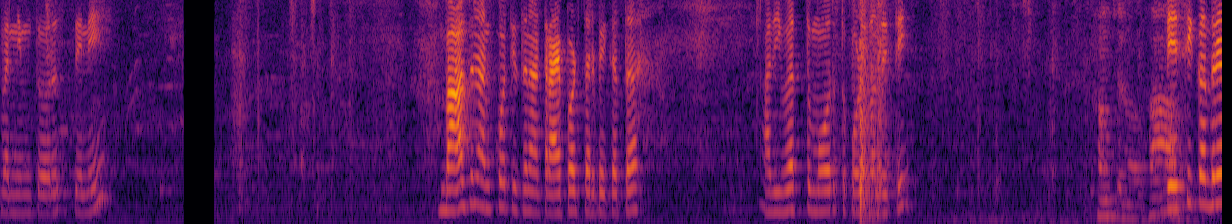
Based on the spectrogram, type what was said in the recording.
ಬನ್ನಿ, ನಿಮ್ಗೆ ತೋರಿಸ್ತೀನಿ. ಭಾಳ ದಿನ ಅನ್ಕೋತಿದ್ದೆ ನಾ ಟ್ರೈಪಾಡ್ ತರ್ಬೇಕತ್ತ ಅದು ಇವತ್ತು ಮೂರು ತಗೊಂಡು ಬಂದೈತಿ. ಬೇಸಿಕ್ ಅಂದರೆ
